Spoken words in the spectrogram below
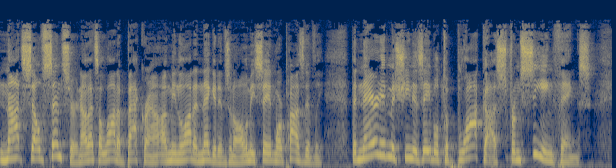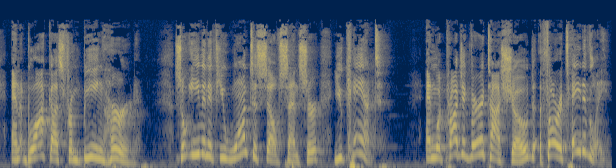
not self censor. Now that's a lot of background. I mean, a lot of negatives and all. Let me say it more positively. The narrative machine is able to block us from seeing things and block us from being heard. So even if you want to self censor, you can't. And what Project Veritas showed authoritatively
